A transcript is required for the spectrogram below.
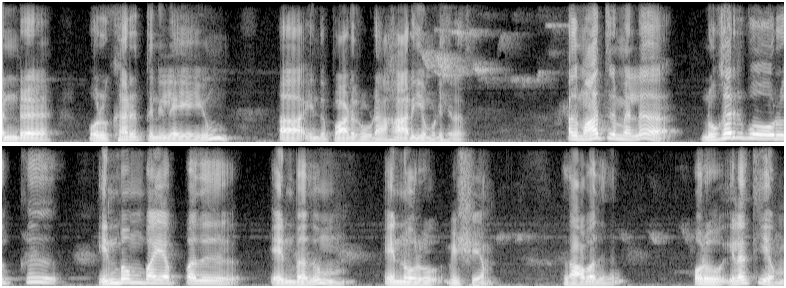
என்ற ஒரு கருத்து நிலையையும் இந்த பாடலூடாக அறிய முடிகிறது. அது மாத்திரமல்ல நுகர்வோருக்கு இன்பம் பயப்பது என்பதும் இன்னொரு விஷயம். அதாவது ஒரு இலக்கியம்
